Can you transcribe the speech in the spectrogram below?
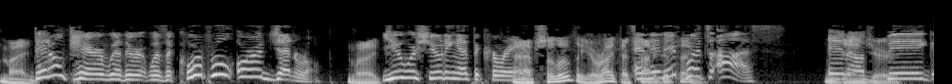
Right. they don't care whether it was a corporal or a general. Right. You were shooting at the Koran. Absolutely. You're right. That's and not a then it puts us in Danger. a big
